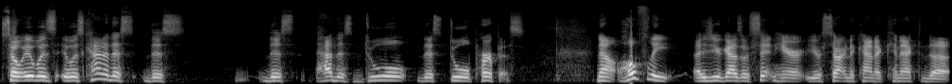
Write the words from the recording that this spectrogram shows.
So it was it was kind of this this this had this dual this dual purpose. Now, hopefully, as you guys are sitting here, you're starting to kind of connect the,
